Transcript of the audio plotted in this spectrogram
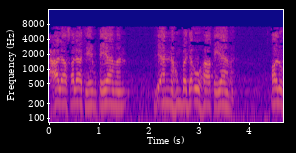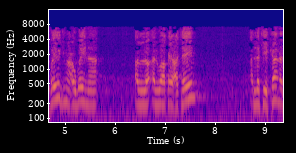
على صلاتهم قياما لأنهم بدأوها قياما. قالوا فيجمع بين الواقعتين التي كانت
